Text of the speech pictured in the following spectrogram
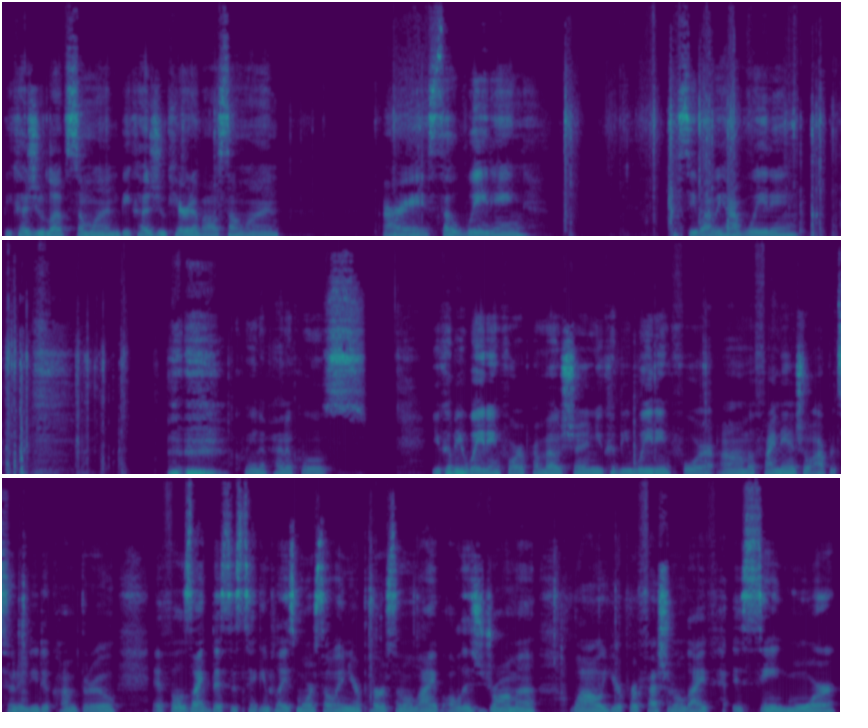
Because you loved someone, because you cared about someone. All right, so waiting. Let's see why we have waiting. Queen of Pentacles. You could be waiting for a promotion. You could be waiting for um, a financial opportunity to come through. It feels like this is taking place more so in your personal life, all this drama, while your professional life is seeing more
